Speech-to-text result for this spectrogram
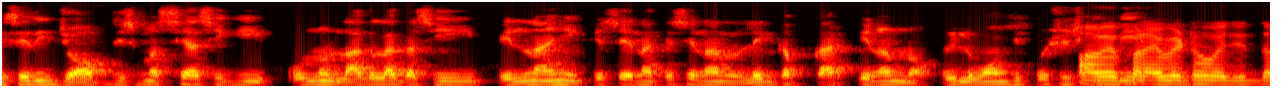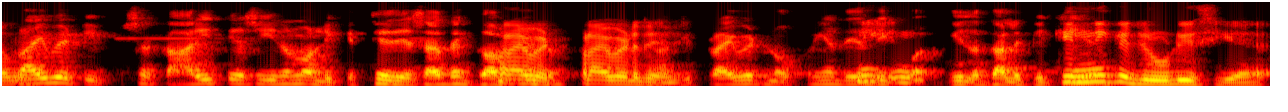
ਕਿਸੇ ਦੀ ਜੌਬ ਦੀ ਸਮੱਸਿਆ ਸੀਗੀ ਉਹਨੂੰ ਅਲੱਗ-ਅਲੱਗ ਅਸੀਂ ਪਹਿਲਾਂ ਹੀ ਕਿਸੇ ਨਾ ਕਿਸੇ ਨਾਲ ਲਿੰਕ ਅਪ ਕਰਕੇ ਇਹਨਾਂ ਨੂੰ ਨੌਕਰੀ ਲਵਾਉਣ ਦੀ ਕੋਸ਼ਿਸ਼ ਭਾਵੇਂ ਕੀਤੀ ਪ੍ਰਾਈਵੇਟ ਹੋਵੇ ਜਿੱਦਾਂ ਪ੍ਰਾਈਵੇਟ ਸਰਕਾਰੀ ਤੇ ਅਸੀਂ ਇਹਨਾਂ ਨੂੰ ਹਾਲੇ ਕਿੱਥੇ ਦੇ ਸਕਦੇ ਹਾਂ? ਪ੍ਰਾਈਵੇਟ ਪ੍ਰਾਈਵੇਟ ਦੇ। ਪ੍ਰਾਈਵੇਟ ਨੌਕਰੀਆਂ ਦੇਣ ਦੀ ਗੱਲ ਕੀਤੀ ਕਿੰਨੀ। ਕੁ ਜ਼ਰੂਰੀ ਸੀ ਹੈ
